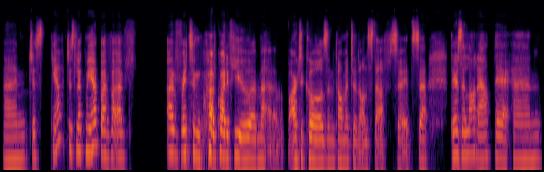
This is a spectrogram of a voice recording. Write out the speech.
And just yeah, just look me up. I've I've I've written quite quite a few um, uh, articles and commented on stuff. So it's uh, there's a lot out there, and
